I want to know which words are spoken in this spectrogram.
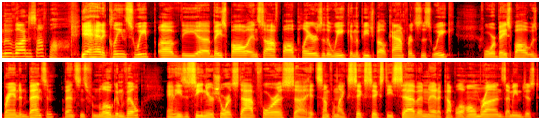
move on to softball. Yeah, I had a clean sweep of the uh, baseball and softball players of the week in the Peach Belt Conference this week. For baseball, it was Brandon Benson. Benson's from Loganville and he's a senior shortstop for us. Uh, hit something like 667, had a couple of home runs. I mean, just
